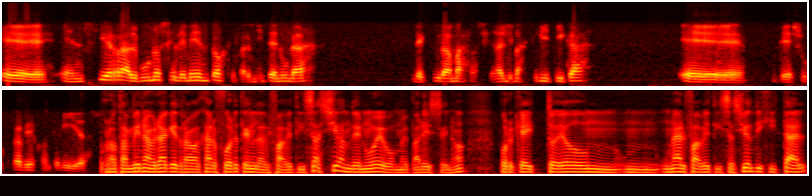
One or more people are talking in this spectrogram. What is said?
eh, encierra algunos elementos que permiten una lectura más racional y más crítica eh, de sus propios contenidos. Bueno, también habrá que trabajar fuerte en la alfabetización de nuevo, me parece, ¿no? Porque hay toda una alfabetización digital,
